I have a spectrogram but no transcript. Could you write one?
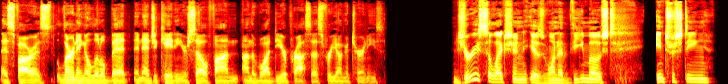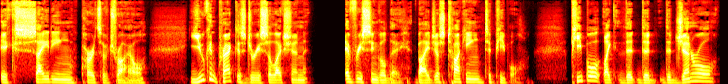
as far as learning a little bit and educating yourself on, on voir dire process for young attorneys? Jury selection is one of the most interesting, exciting parts of trial. You can practice jury selection every single day by just talking to people. People like the the the general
